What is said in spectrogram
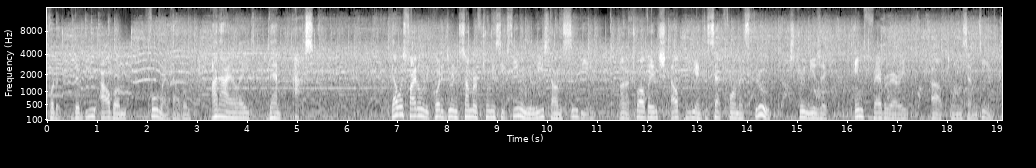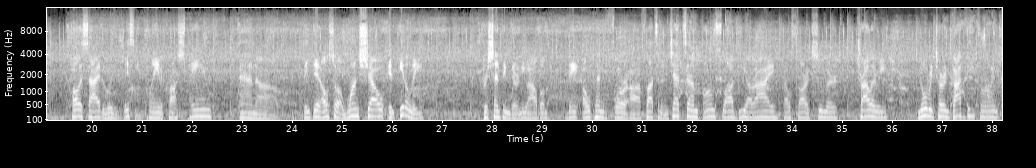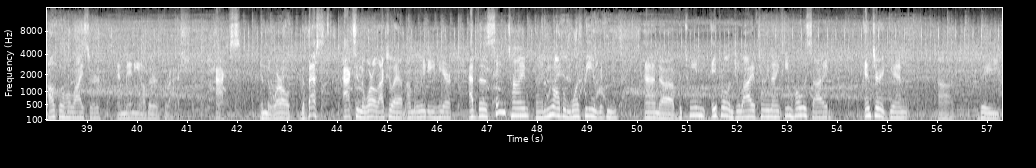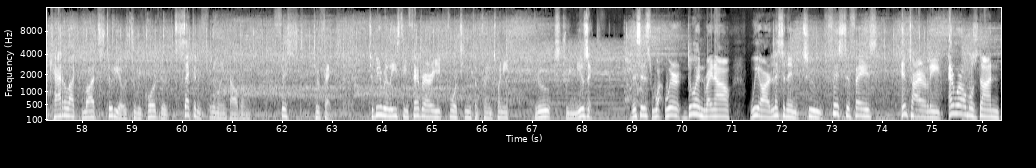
for the debut album, full-length album, Annihilate Then Ask. That was finally recorded during summer of 2016 and released on CD on a 12-inch LP and cassette formats through Xtreem Music in February of 2017. Holycide was busy playing across Spain, and uh, they did also a one show in Italy presenting their new album. They opened for uh, Flotsam and Jetsam, Onslaught, DRI, Helstar, Exhumer, Trillery, No Return, God Dethroned, Alcoholizer, and many other thrash acts in the world. The best acts in the world. Actually, I'm, I'm, reading here. At the same time, a new album was being written, and uh, between April and July of 2019, Holycide enter again uh, the Cadillac Blood Studios to record their second full-length album, Fist to Face, to be released in February 14th of 2020 through Xtreem Music. This is what we're doing right now. We are listening to Fist to Face entirely, and we're almost done.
